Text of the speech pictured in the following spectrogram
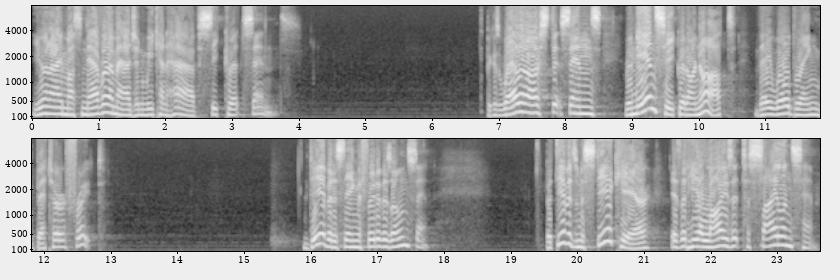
You and I must never imagine we can have secret sins. Because whether our st- sins remain secret or not, they will bring bitter fruit. David is seeing the fruit of his own sin. But David's mistake here is that he allows it to silence him.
